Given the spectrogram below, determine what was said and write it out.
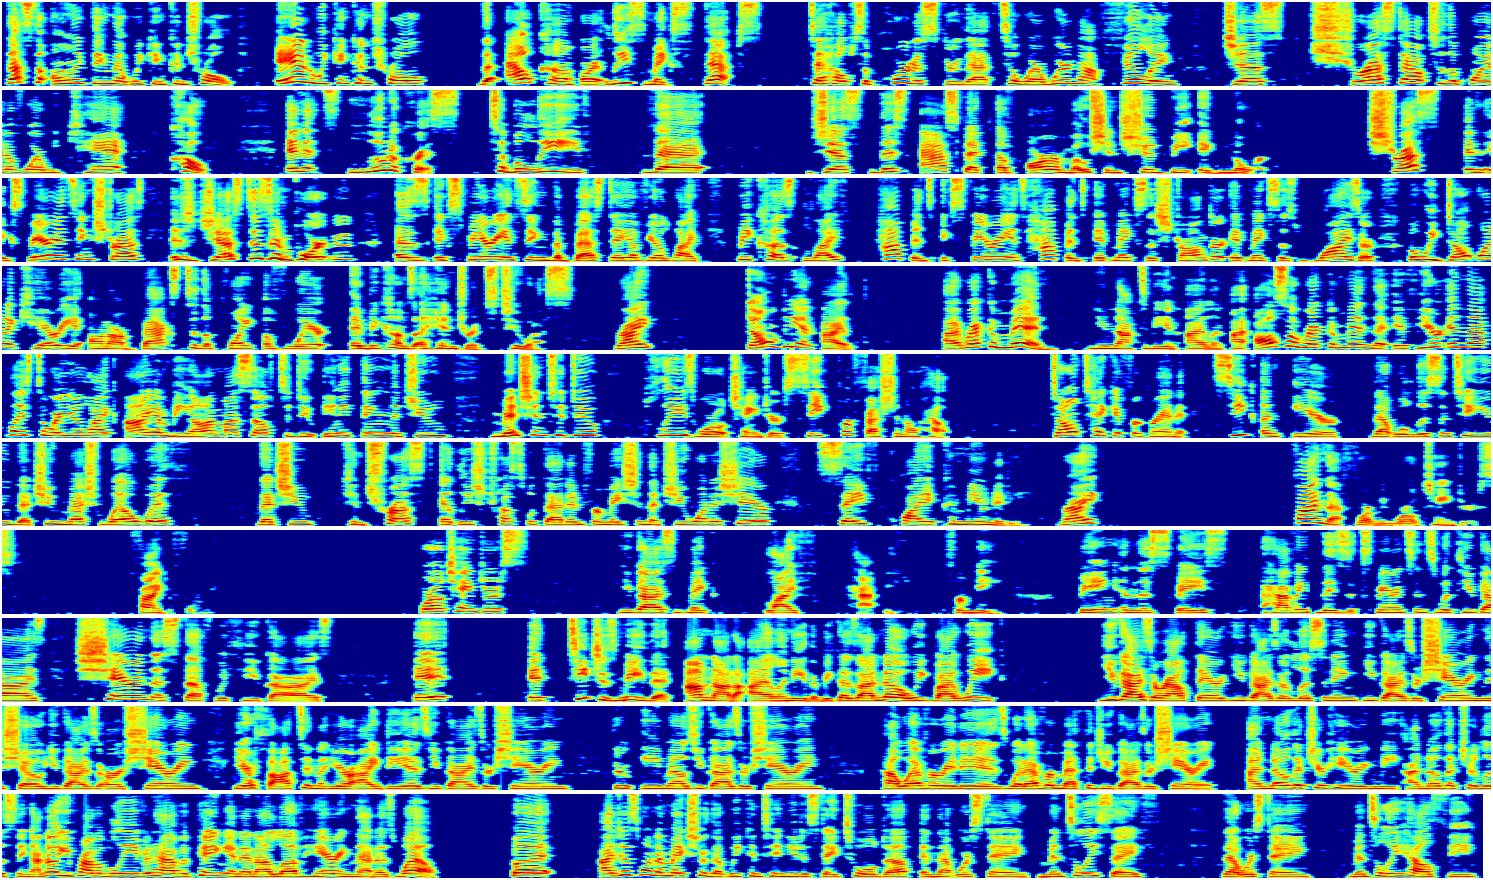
That's the only thing that we can control. And we can control the outcome or at least make steps to help support us through that to where we're not feeling just stressed out to the point of where we can't cope. And it's ludicrous to believe that just this aspect of our emotion should be ignored. Stress and experiencing stress is just as important as experiencing the best day of your life because life happens, experience happens. It makes us stronger, it makes us wiser, but we don't want to carry it on our backs to the point of where it becomes a hindrance to us, right? Don't be an island. I recommend you not to be an island. I also recommend that if you're in that place to where you're like, I am beyond myself to do anything that you mentioned to do, please, world changer, seek professional help. Don't take it for granted. Seek an ear that will listen to you, that you mesh well with, that you can trust, at least trust with that information that you want to share. Safe, quiet community, right? Find that for me, world changers. Find it for me. World changers, you guys make life happy for me. Being in this space, having these experiences with you guys, sharing this stuff with you guys, it it teaches me that I'm not an island either because I know week by week you guys are out there you guys are listening you guys are sharing the show you guys are sharing your thoughts and your ideas you guys are sharing through emails you guys are sharing however it is whatever method you guys are sharing. I know that you're hearing me i know that you're listening i know you probably even have opinion and i love hearing that as well. But i just want to make sure that we continue to stay tooled up and that we're staying mentally safe that we're staying mentally healthy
